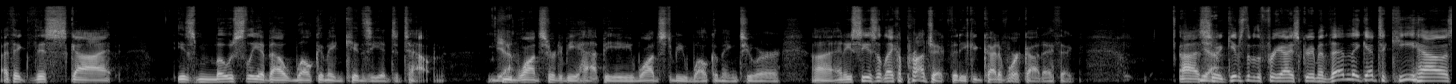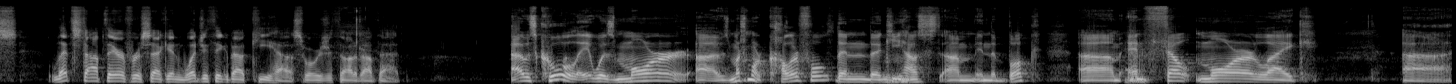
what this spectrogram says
I think this Scott is mostly about welcoming Kinsey into town. Yeah. He wants her to be happy. He wants to be welcoming to her, uh, and he sees it like a project that he can kind of work on. I think. Uh, yeah. So he gives them the free ice cream, and then they get to Key House Let's stop there for a second. What'd you think about Key House? What was your thought about that? That was cool. It was more, uh, it was much more colorful than the Key mm-hmm. House um, in the book, um, yeah. and felt more like uh,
